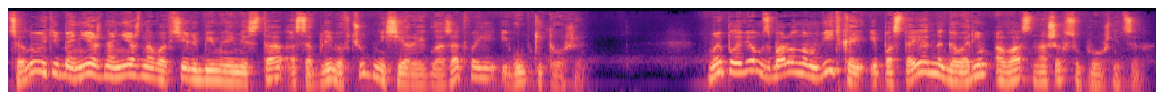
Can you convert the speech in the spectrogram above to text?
целую тебя нежно-нежно во все любимые места, особливо в чудные серые глаза твои и губки тоже». Мы плывем с бароном Витькой и постоянно говорим о вас, наших супружницах.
